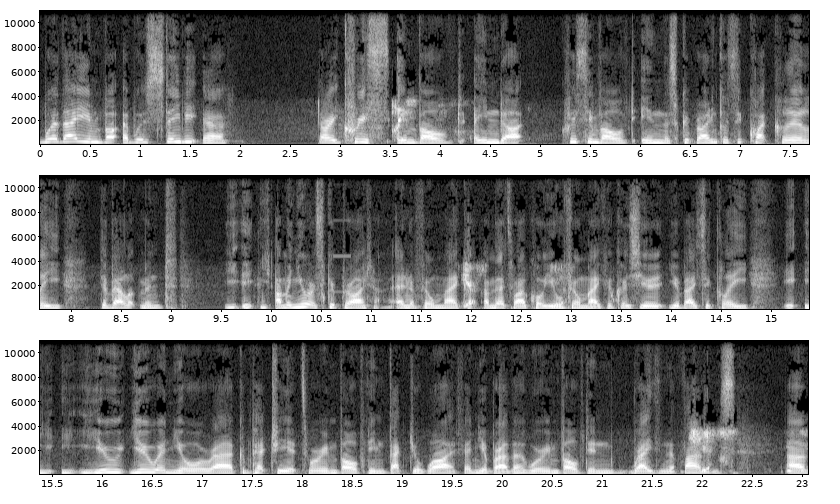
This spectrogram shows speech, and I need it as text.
were they involved? Was Stevie? Uh, sorry, Chris, Chris. involved in di- Chris involved in the script writing because it quite clearly development. I mean, you're a script writer and a filmmaker. Yes. I mean, that's why I call you a filmmaker because you you basically you you and your uh, compatriots were involved. In fact, your wife and your brother were involved in raising the funds. Um,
